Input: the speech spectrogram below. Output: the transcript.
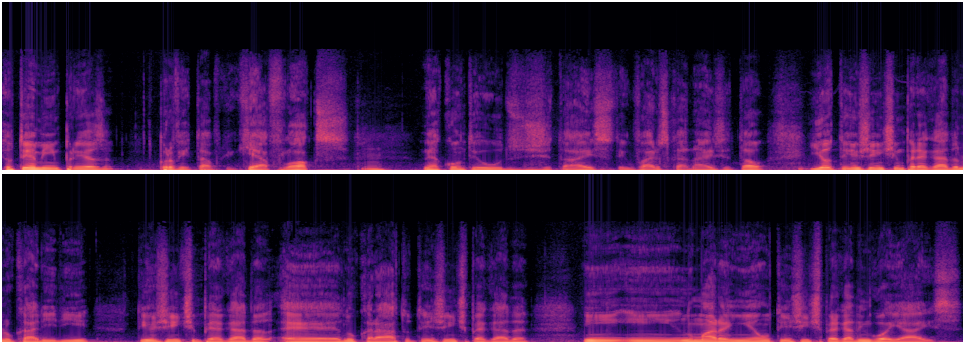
eu tenho a minha empresa, aproveitar que é a Flox, hum. né, conteúdos digitais, tem vários canais e tal. E eu tenho gente empregada no Cariri, tenho gente empregada é, no Crato, tem gente empregada em, em, no Maranhão, tem gente empregada em Goiás,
